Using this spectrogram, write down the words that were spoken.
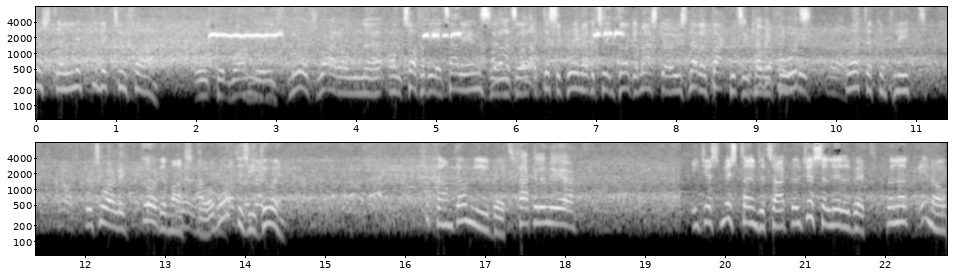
Just a little bit too far. Awkward one with North right on uh, on top of the Italians and uh, a disagreement between Bergamasco, who's never backwards in coming forwards. What a complete... We're too early. Bergamasco, what is he doing? Should calm down a little bit. Tackle in the air. He just mistimed the tackle just a little bit. Well, look, you know,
